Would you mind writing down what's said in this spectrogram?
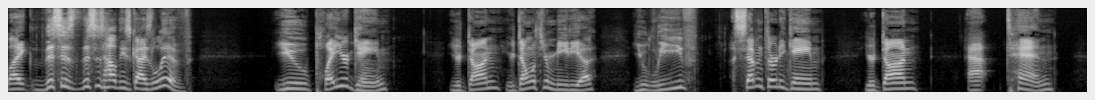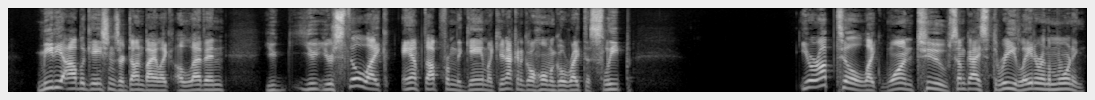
Like this is this is how these guys live. You play your game, you're done, you're done with your media, you leave a 7:30 game, you're done at 10. Media obligations are done by like 11 you you you're still like amped up from the game. Like you're not going to go home and go right to sleep. You're up till like 1 2 some guys 3 later in the morning.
